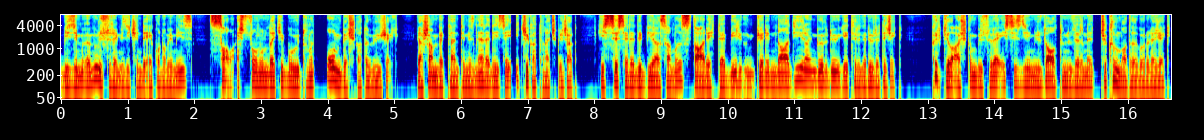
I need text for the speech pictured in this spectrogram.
Bizim ömür süremiz içinde ekonomimiz savaş sonundaki boyutunun 15 katı büyüyecek. Yaşam beklentimiz neredeyse iki katına çıkacak. Hisse senedi piyasamız tarihte bir ülkenin nadiren gördüğü getirileri üretecek. 40 yılı aşkın bir süre işsizliğin %6'ın üzerine çıkılmadığı görülecek.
